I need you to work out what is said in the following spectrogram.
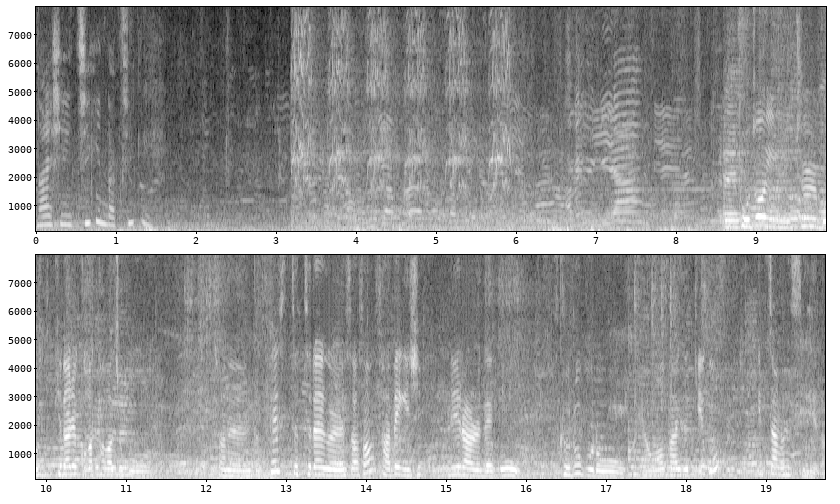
날씨 지긴다 지기. 도저히 줄 못 기다릴 것 같아가지고 저는 그 패스트 트랙을 써서 420리라를 내고 그룹으로 영어 가이드 끼고 입장을 했습니다.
